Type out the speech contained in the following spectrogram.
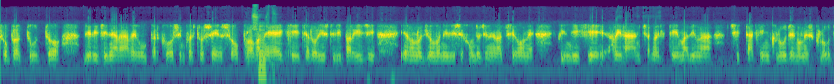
soprattutto di rigenerare un percorso in questo senso. Prova certo. ne è che i terroristi di Parigi erano giovani di seconda generazione, quindi che rilanciano il tema di una città che include e non esclude.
